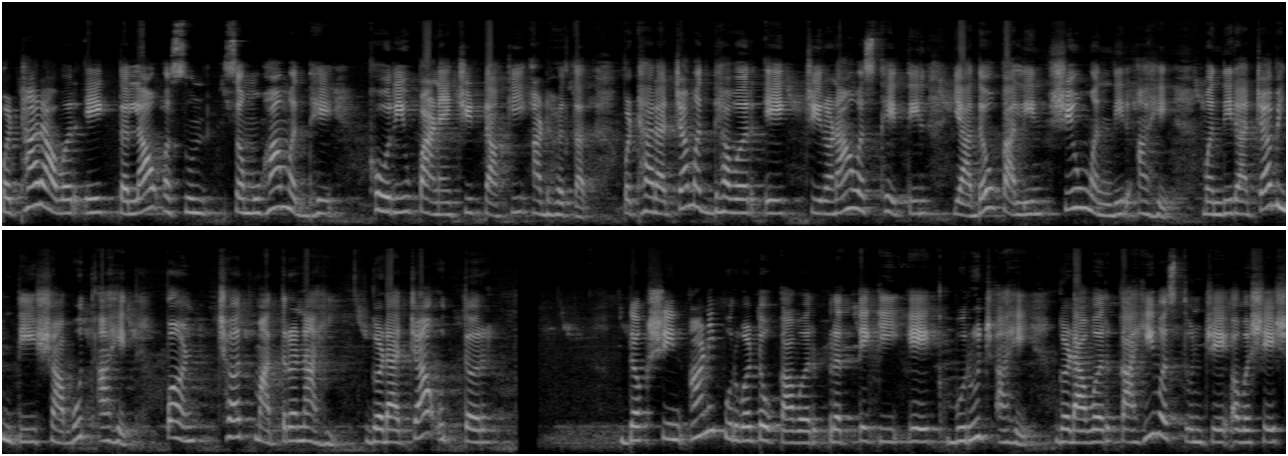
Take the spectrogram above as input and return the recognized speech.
पठारावर एक तलाव असून समूहामध्ये खोरीव पाण्याची टाकी आढळतात. पठाराच्या मध्यावर एक चिरणावस्थेतील यादवकालीन शिवमंदिर आहे. मंदिराच्या भिंती शाबूत आहेत पण छत मात्र नाही. गडाच्या उत्तर दक्षिण आणि पूर्व टोकावर प्रत्येकी एक बुरुज आहे. गडावर काही वस्तूंचे अवशेष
